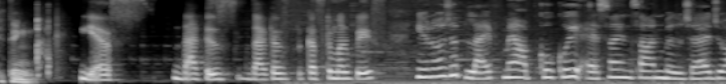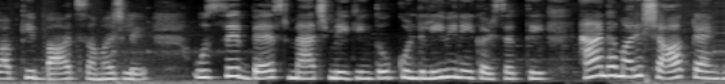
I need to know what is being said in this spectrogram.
the thing. Yes, that is that is the customer base. You you know know, जब लाइफ में आपको कोई ऐसा इंसान मिल जाए जो आपकी बात समझ ले उससे बेस्ट मैच मेकिंग तो कुंडली भी नहीं कर सकती एंड हमारे शार्क टैंक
